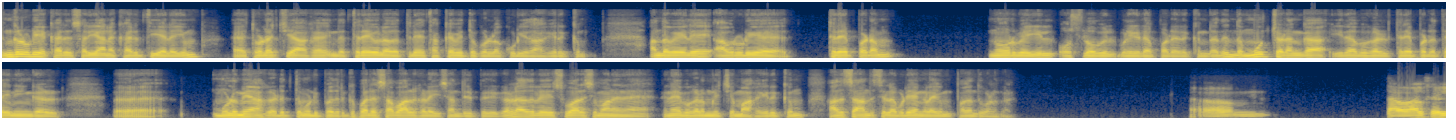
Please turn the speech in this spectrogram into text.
எங்களுடைய கரு சரியான கருத்தியலையும் தொடர்ச்சியாக இந்த திரையுலகத்திலே தக்க வைத்துக் கொள்ளக்கூடியதாக இருக்கும். அந்த வேளை அவருடைய திரைப்படம் நோர்வேயில் ஒஸ்லோவில் வெளியிடப்பட இருக்கின்றது. இந்த மூச்சடங்கா இரவுகள் திரைப்படத்தை நீங்கள் முழுமையாக எடுத்து முடிப்பதற்கு பல சவால்களை சந்திப்பீர்கள். அதில் சுவாரஸ்யமான நினைவுகளும் நிச்சயமாக இருக்கும். அது சார்ந்த சில விடயங்களையும் பகிர்ந்து கொள்ளுங்கள். சவால்கள்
